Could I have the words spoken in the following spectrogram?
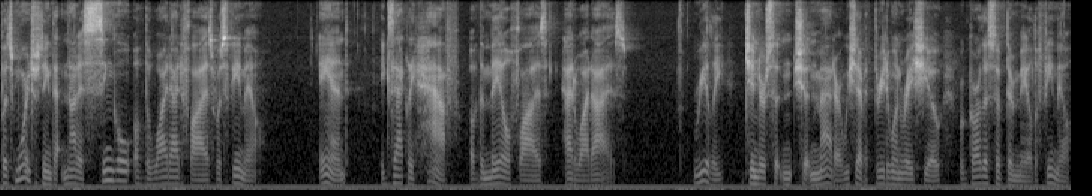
but it's more interesting that not a single of the white-eyed flies was female, and exactly half of the male flies had white eyes. Really, gender shouldn't, shouldn't matter. We should have a 3 to 1 ratio regardless of they're male to female,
